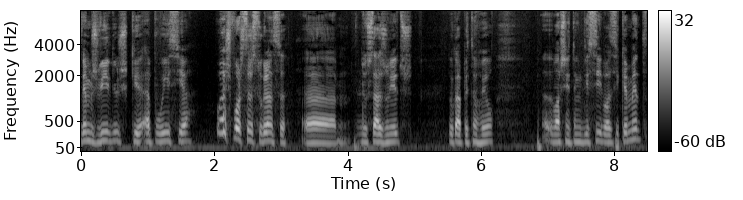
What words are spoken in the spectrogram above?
Vemos vídeos que a polícia, ou as forças de segurança uh, dos Estados Unidos, do Capitol Hill, Washington DC, basicamente,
